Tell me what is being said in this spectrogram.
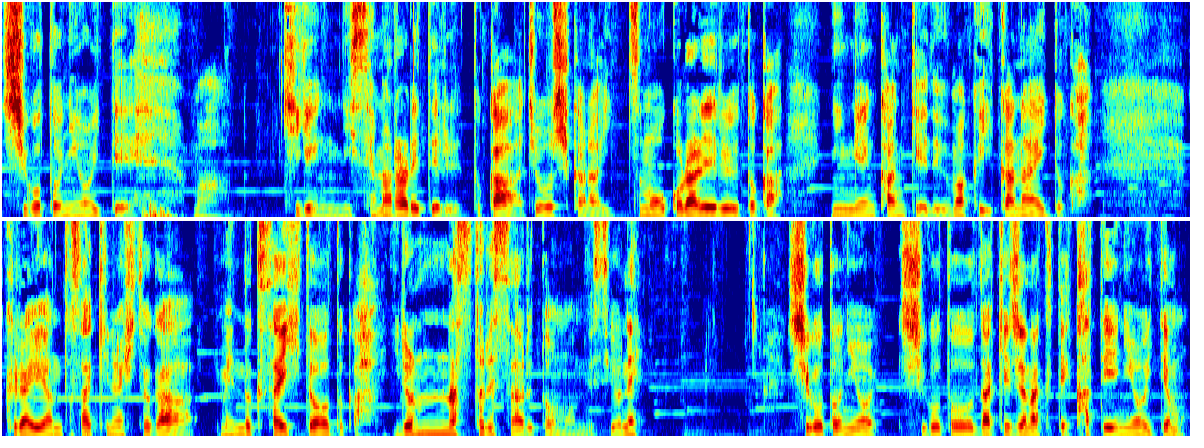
仕事においてまあ期限に迫られてるとか上司からいっつも怒られるとか人間関係でうまくいかないとかクライアント先の人がめんどくさい人とかいろんなストレスあると思うんですよね。仕事に仕事だけじゃなくて家庭においても、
